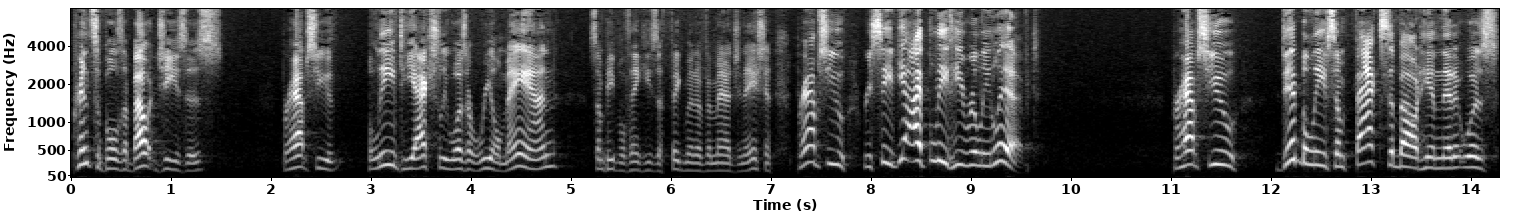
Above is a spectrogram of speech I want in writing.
principles about Jesus. Perhaps you believed he actually was a real man. Some people think he's a figment of imagination. Perhaps you received, yeah, I believe he really lived. Perhaps you did believe some facts about him that it was,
